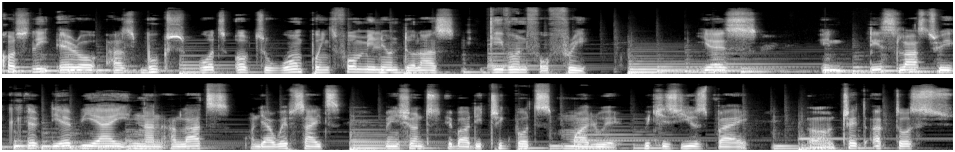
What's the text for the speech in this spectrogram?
Costly error as books worth up to $1.4 million given for free. Yes, in this last week, the FBI, in an alert on their website, mentioned about the TrickBot malware, which is used by uh, threat actors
